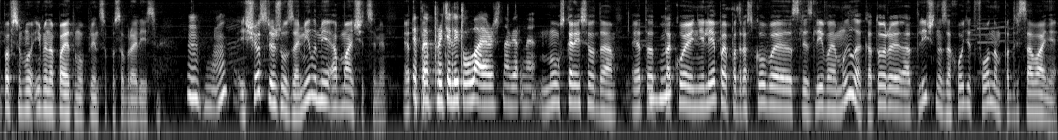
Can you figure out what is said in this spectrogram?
по всему, именно по этому принципу собрались. Угу. Еще слежу за милыми обманщицами. Это, это так... Pretty Little Liars, наверное. Ну, скорее всего, да. Это угу. такое нелепое подростковое слезливое мыло, которое отлично заходит фоном под рисование,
